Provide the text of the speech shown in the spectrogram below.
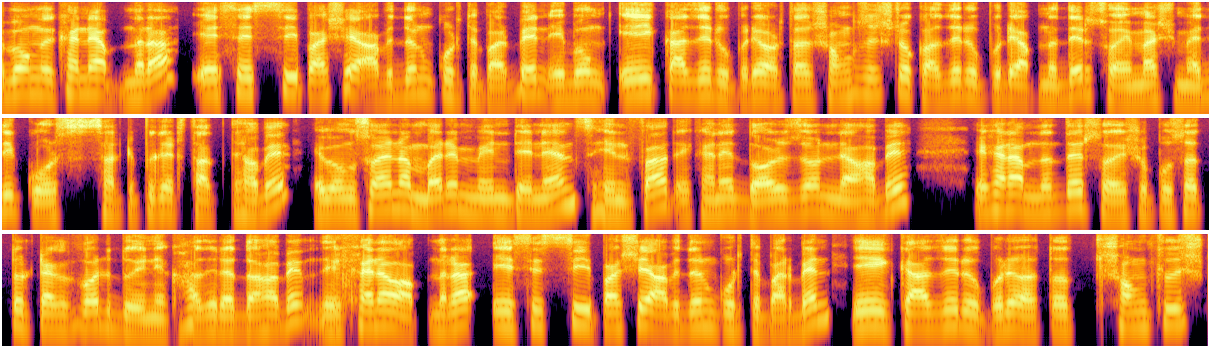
এবং এখানে আপনারা এসএসসি পাশে আবেদন করতে পারবেন এবং এই কাজের উপরে, অর্থাৎ সংশ্লিষ্ট কাজের উপরে আপনাদের ছয় মাস মেয়াদী কোর্স সার্টিফিকেট থাকতে হবে এবং ছয় নম্বরে মেনটেন্যান্স হেল্পার এখানে দশ জন নেওয়া হবে। এখানে আপনাদের ছয়শো পঁচাত্তর টাকা করে দৈনিক হাজিরা দেওয়া হবে। এখানেও আপনারা এসএসসি পাশে আবেদন করতে পারবেন। এই কাজের উপরে অর্থাৎ সংশ্লিষ্ট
